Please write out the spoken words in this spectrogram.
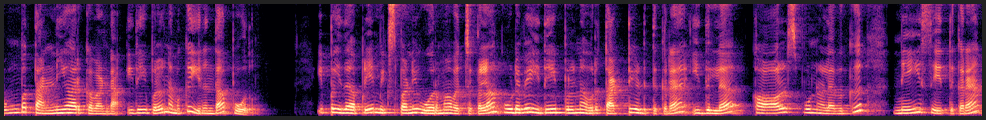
ரொம்ப தண்ணியாக இருக்க வேண்டாம். இதே போல் நமக்கு இருந்தால் போதும். இப்போ இதை அப்படியே மிக்ஸ் பண்ணி ஓரமாக வச்சுக்கலாம். கூடவே இதே போல் நான் ஒரு தட்டு எடுத்துக்கிறேன். இதில் கால் ஸ்பூன் அளவுக்கு நெய் சேர்த்துக்கிறேன்.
